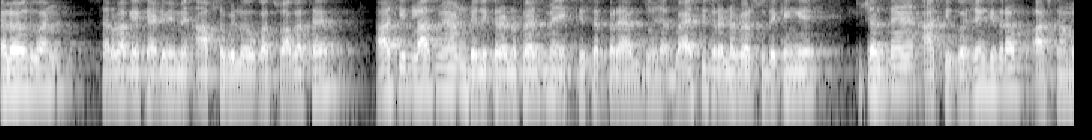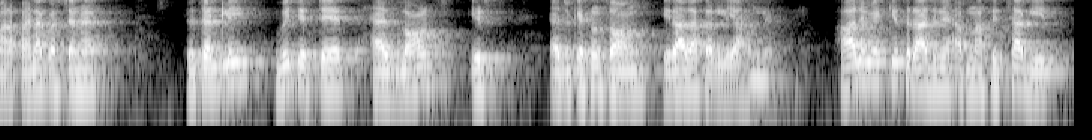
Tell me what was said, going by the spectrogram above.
हेलो एवरीवन सर्वाग एकेडमी में आप सभी लोगों का स्वागत है। आज की क्लास में हम डेली करंट अफेयर्स में 21 अप्रैल 2022 की करंट अफेयर्स को देखेंगे। तो चलते हैं आज के क्वेश्चन की तरफ़। आज का हमारा पहला क्वेश्चन है recently which state has launch its education song इरादा कर लिया हमने हाल ही में किस राज्य ने अपना शिक्षा गीत,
